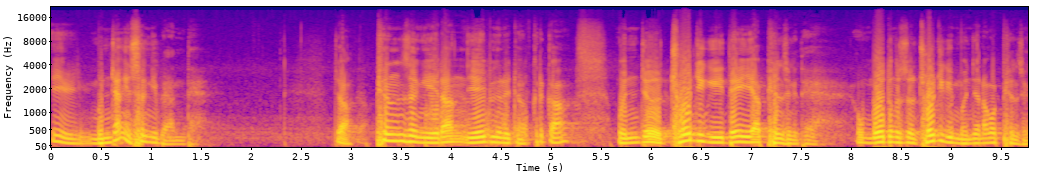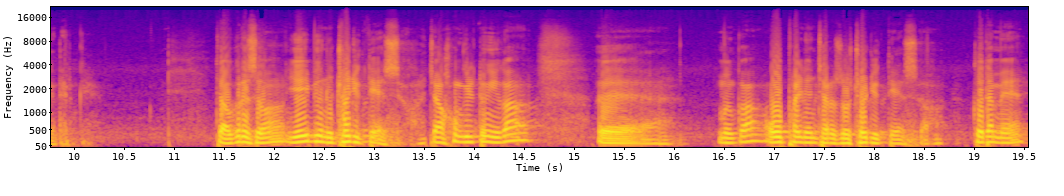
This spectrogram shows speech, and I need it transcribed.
이 문장이 성립이 안 돼. 자, 편성이란 예비군이죠. 그러니까 먼저 조직이 돼야 편성이 돼. 모든 것은 조직이 먼저 나고 편성이 되는 거예요. 자, 그래서 예비군은 조직됐어. 자, 홍길동이가 에, 뭔가 58년 차로서 조직됐어. 그 다음에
